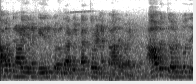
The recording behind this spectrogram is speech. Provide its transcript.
ஆபத்து நாளில் எனக்கு எதிர்த்து வந்தார்கள் கத்தோடு எனக்கு ஆதரவாயிருக்கும் ஆபத்து வரும்போது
